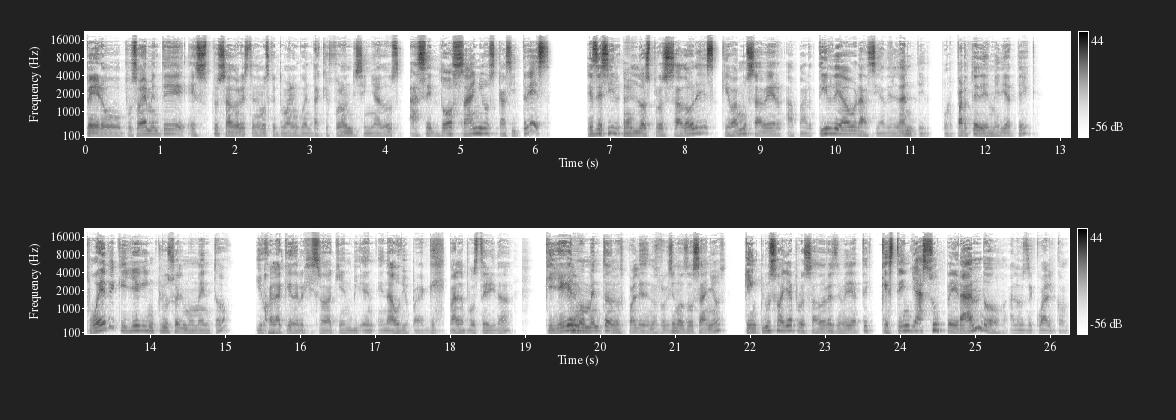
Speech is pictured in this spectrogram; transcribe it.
Pero pues obviamente esos procesadores tenemos que tomar en cuenta que fueron diseñados hace dos años, casi tres. Es decir, los procesadores que vamos a ver a partir de ahora hacia adelante por parte de MediaTek, puede que llegue incluso el momento, y ojalá quede registrado aquí en, audio para que para la posteridad, que llegue el momento en los cuales en los próximos dos años, que incluso haya procesadores de MediaTek que estén ya superando a los de Qualcomm.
